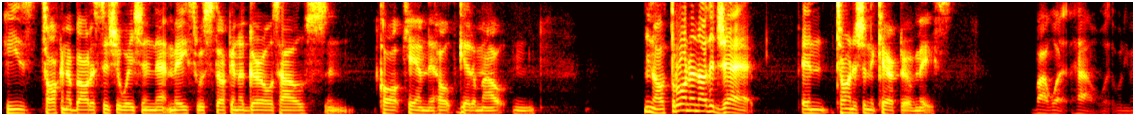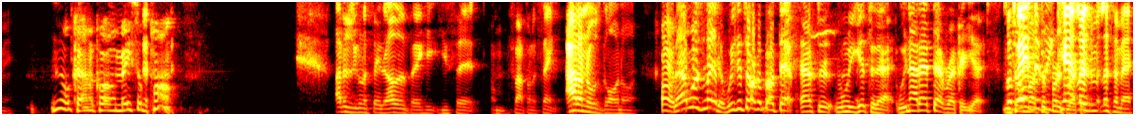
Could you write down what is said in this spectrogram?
he's talking about a situation that Mase was stuck in a girl's house and called Cam to help get him out and, you know, throwing another jab and tarnishing the character of Mase. By what? How? What, what do you mean? You know, kind of calling Mase a punk. I was just gonna say the other thing he, he said. Um, I'm found on the same. I don't know what's going on. Oh, that was later. We can talk about that after when we get to that. We're not at that record yet. So We're the basically, Cam, listen, listen, man.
